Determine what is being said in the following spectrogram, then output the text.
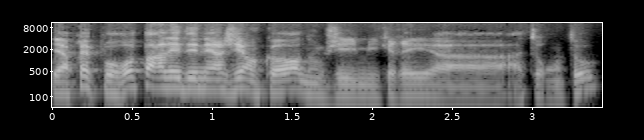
Et après, pour reparler d'énergie encore, donc j'ai immigré à, Toronto.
